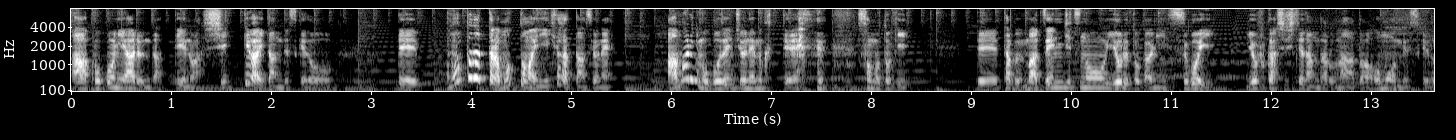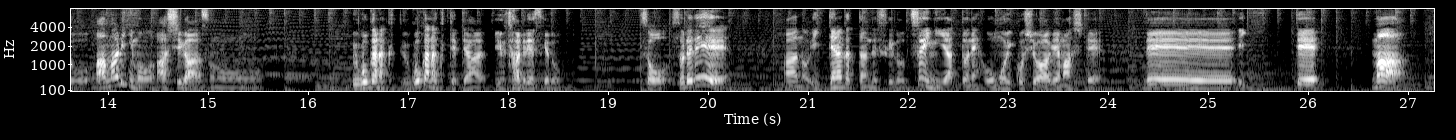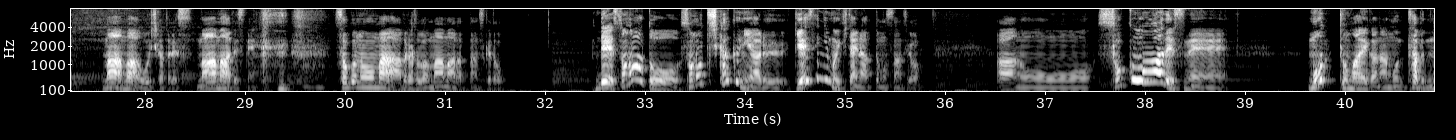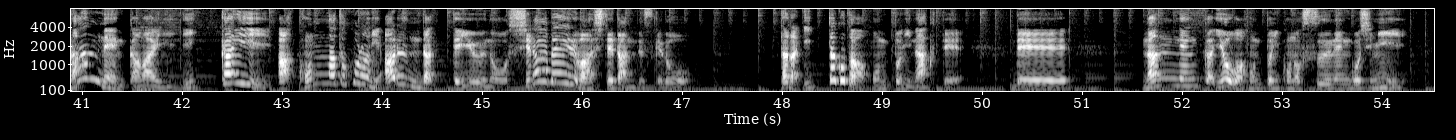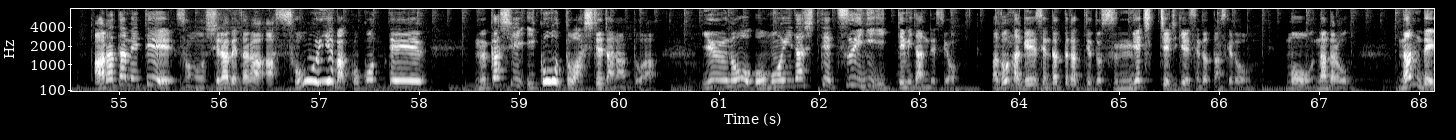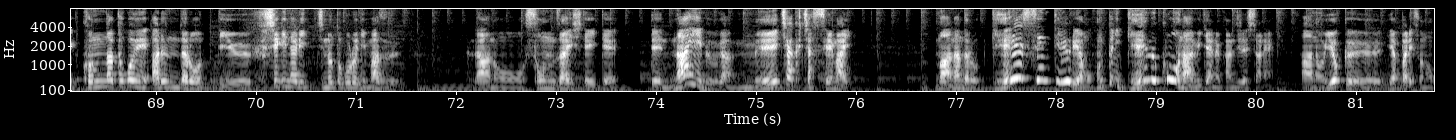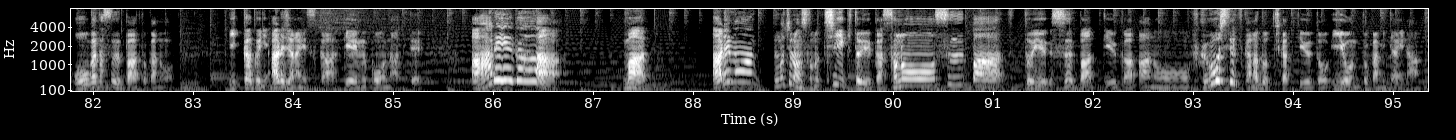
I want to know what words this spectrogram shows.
あここにあるんだっていうのは知ってはいたんですけどで本当だったらもっと前に行きたかったんですよね。あまりにも午前中眠くって その時。で多分まあ前日の夜とかにすごい夜更かししてたんだろうなとは思うんですけどあまりにも足がその動かなくて動かなくてって言うとあれですけど。そうそれであの行ってなかったんですけどついにやっとね重い腰を上げましてで行ってまあまあまあ美味しかったです。まあまあですね。そこのまあ油そばまあまあだったんですけど。でその後その近くにあるゲーセンにも行きたいなって思ってたんですよ。あのー、そこはですねもっと前かな。もう多分何年か前に一回あこんなところにあるんだっていうのを調べはしてたんですけどただ行ったことは本当になくてで何年か要は本当にこの数年越しに改めてその調べたらあそういえばここって昔行こうとはしてたなとはいうのを思い出してついに行ってみたんですよ、まあ、どんなゲーセンだったかっていうとすんげえちっちゃいゲーセンだったんですけどもうなんだろうなんでこんなとこにあるんだろうっていう不思議な立地のところにまずあのー、存在していてで内部がめちゃくちゃ狭い。まあなんだろうゲーセンっていうよりはもう本当にゲームコーナーみたいな感じでしたね。あのよくやっぱりその大型スーパーとかの一角にあるじゃないですかゲームコーナーって。あれがまああれももちろんその地域というかそのスーパーというスーパーっていうかあの複合施設かなどっちかっていうとイオンとかみたいな。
